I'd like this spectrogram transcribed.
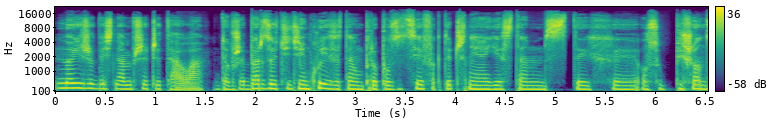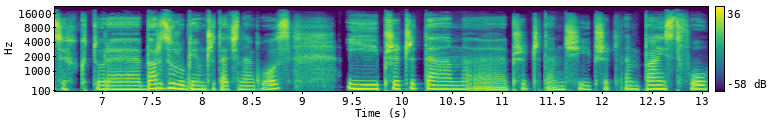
No i żebyś nam przeczytała. Dobrze, bardzo Ci dziękuję za tę propozycję. Faktycznie jestem z tych y, osób piszących, które bardzo lubią czytać na głos i przeczytam, e, przeczytam Ci, przeczytam Państwu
